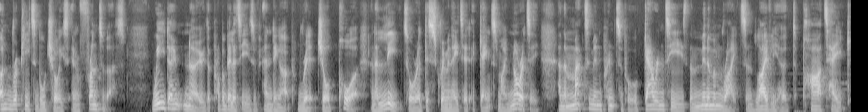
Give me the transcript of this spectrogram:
unrepeatable choice in front of us. We don't know the probabilities of ending up rich or poor, an elite or a discriminated against minority, and the maximin principle guarantees the minimum rights and livelihood to partake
